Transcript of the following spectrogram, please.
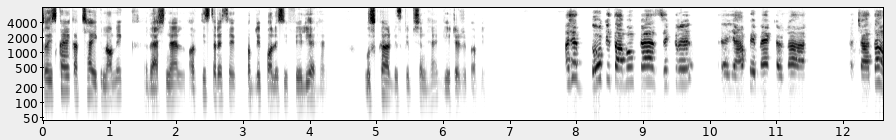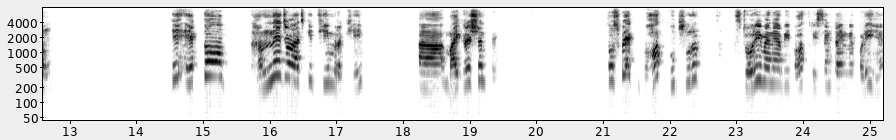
तो इसका एक अच्छा इकोनॉमिक रैशनल और किस तरह से पब्लिक पॉलिसी फेलियर है, उसका डिस्क्रिप्शन है गेटेड रिपब्लिक में। अच्छा दो किताबों का ज़िक्र यहाँ पे मैं करना चाहता हूँ कि एक तो हमने जो आज की थीम रखी माइग्रेशन पे तो उसपे एक बहुत खूबसूरत स्टोरी मैंने अभी बहुत रिसेंट टाइम में पढ़ी है।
